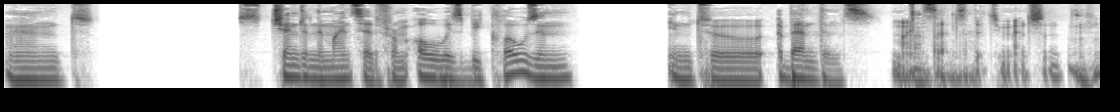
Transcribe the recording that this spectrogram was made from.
and changing the mindset from always be closing into abundance mindset that you mentioned. Mm-hmm.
